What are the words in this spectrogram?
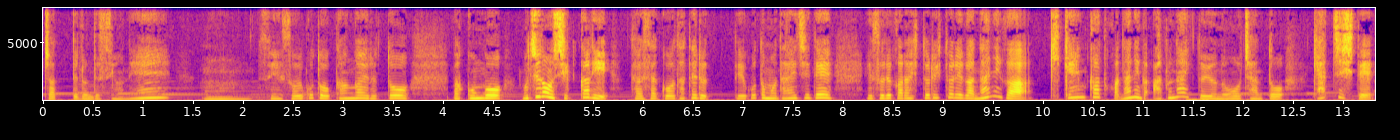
ちゃってるんですよね。うん。そういうことを考えると、まあ、今後もちろんしっかり対策を立てるっていうことも大事でそれから一人一人が何が危険かとか何が危ないというのをちゃんとキャッチして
